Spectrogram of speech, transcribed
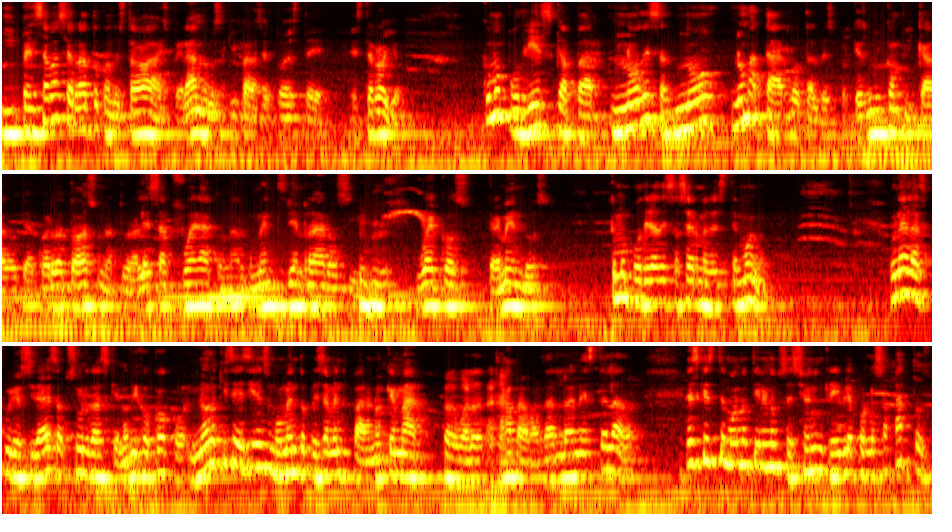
y pensaba hace rato cuando estaba esperándolos aquí para hacer todo este, este rollo. ¿Cómo podría escapar? No, desa- no, no matarlo tal vez, porque es muy complicado, de acuerdo a toda su naturaleza, fuera con argumentos bien raros y Ujú. huecos tremendos. ¿Cómo podría deshacerme de este mono? Una de las curiosidades absurdas que no dijo Coco, y no lo quise decir en su momento precisamente para no quemar, Para guardar. ajá. ajá, para guardarlo en este lado, es que este mono tiene una obsesión increíble por los zapatos.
